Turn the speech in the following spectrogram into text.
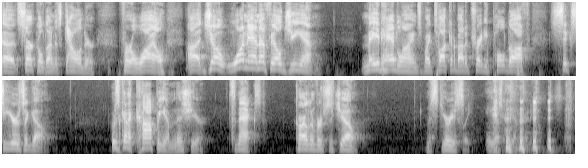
uh, circled on his calendar for a while. Uh, Joe, one NFL GM made headlines by talking about a trade he pulled off six years ago. Who's going to copy him this year? It's next. Carlin versus Joe. Mysteriously, ESPN Radio.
